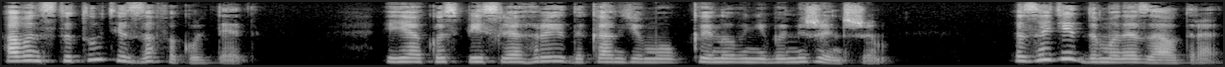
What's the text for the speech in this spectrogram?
а в інституті за факультет. Якось після гри декан йому кинув ніби між іншим. Зайдіть до мене завтра,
